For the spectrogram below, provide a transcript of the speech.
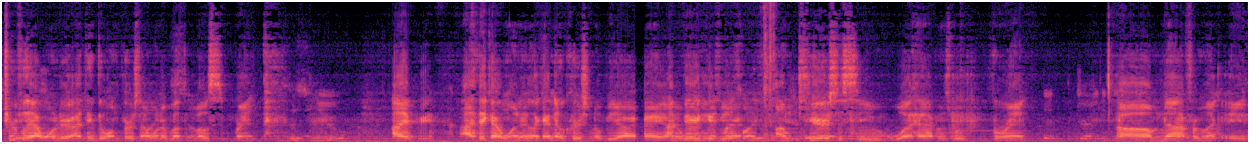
truthfully, I wonder. I think the one person I wonder about the most is Brent. Is this you? I agree. I think I wonder. Like I know Christian will be alright. I I'm very Whitney will good be with his alright. life. I'm curious to see what happens with Brent. Um, not from like a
